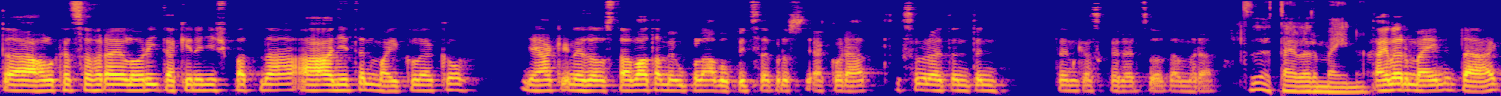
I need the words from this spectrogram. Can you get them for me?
ta holka, co hraje Lori, taky není špatná a ani ten Michael jako nějak nezaostává, tam je úplná opice prostě akorát. Tak se jmenuje ten, ten ten kaskader, co tam hrál. Tyler Main. Tyler Main, tak.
